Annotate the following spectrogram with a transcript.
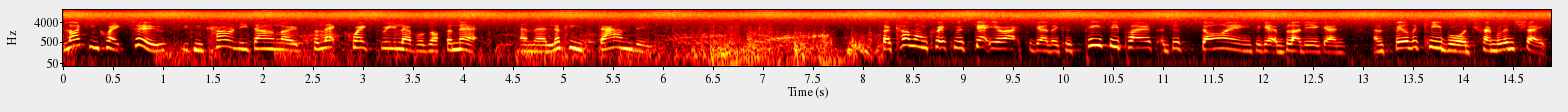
Like in Quake 2, you can currently download select Quake 3 levels off the net, and they're looking dandy. So come on Christmas, get your act together, because PC players are just dying to get bloody again and feel the keyboard tremble and shake.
